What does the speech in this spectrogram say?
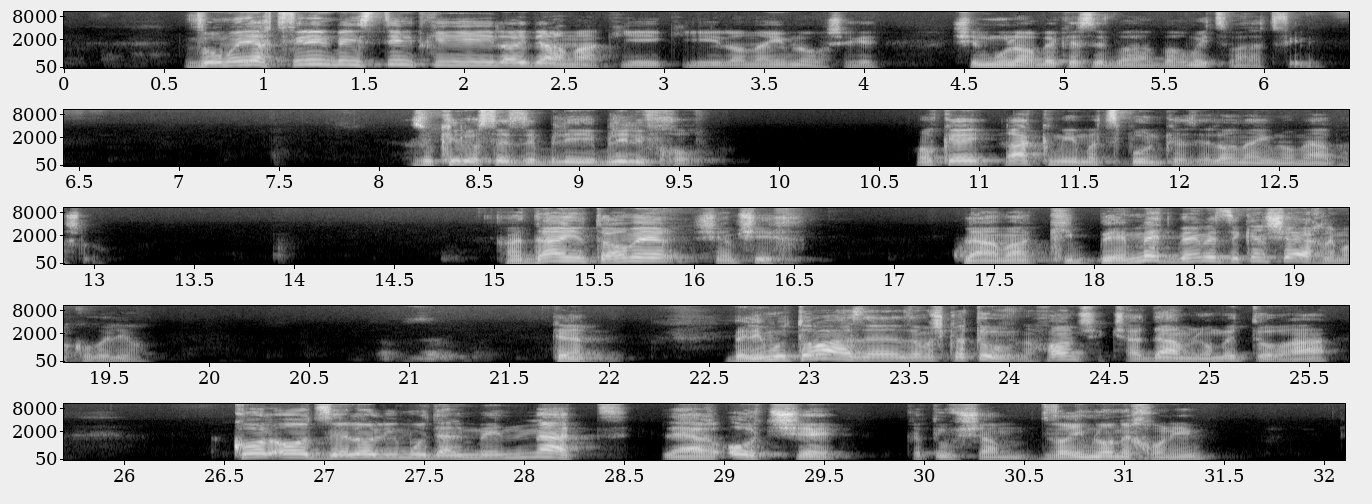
והוא מניח תפילין באינסטינקט כי לא יודע מה, כי, כי לא נעים לו ששילמו לו הרבה כסף בבר מצווה על התפילין. אז הוא כאילו עושה את זה בלי, בלי לבחור, אוקיי? רק ממצפון כזה, לא נעים לו מאבא שלו. עדיין אתה אומר שימשיך. למה? כי באמת באמת זה כן שייך למקור עליון. כן. בלימוד תורה זה, זה מה שכתוב, נכון? שכשאדם לומד תורה, כל עוד זה לא לימוד על מנת להראות שכתוב שם דברים לא נכונים,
